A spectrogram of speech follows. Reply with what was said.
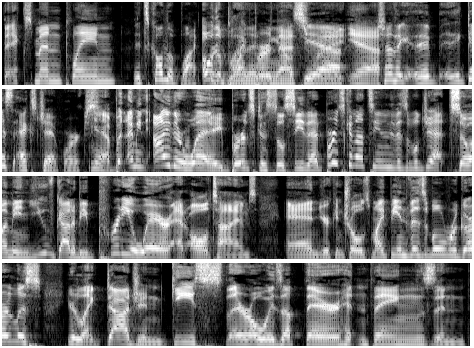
the x-men plane It's called the Blackbird. Oh, the Blackbird, that's yeah. right, yeah. Trying to think, I I guess X-Jet works. yeah but i mean either way birds can still see that birds cannot see an invisible jet so i mean you've got to be pretty aware at all times and your controls might be invisible regardless you're like dodging geese they're always up there hitting things and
